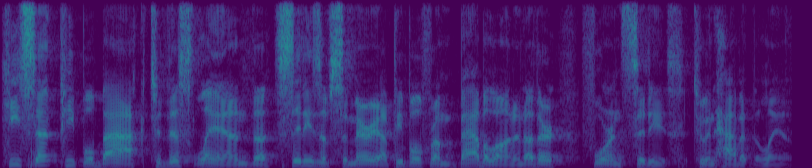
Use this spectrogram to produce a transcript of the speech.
he sent people back to this land, the cities of Samaria, people from Babylon and other foreign cities to inhabit the land.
